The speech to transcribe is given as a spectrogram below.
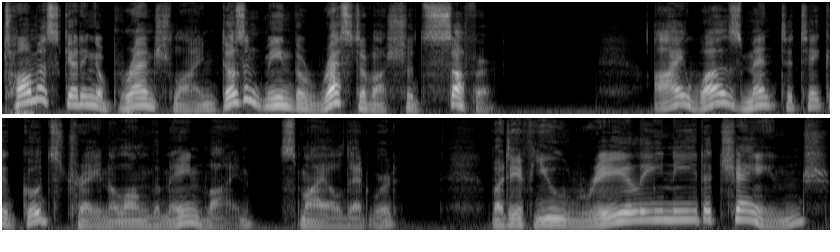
Thomas getting a branch line doesn't mean the rest of us should suffer. I was meant to take a goods train along the main line, smiled Edward. But if you really need a change.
